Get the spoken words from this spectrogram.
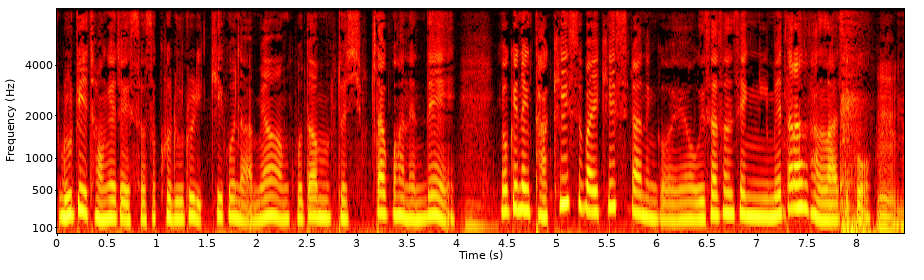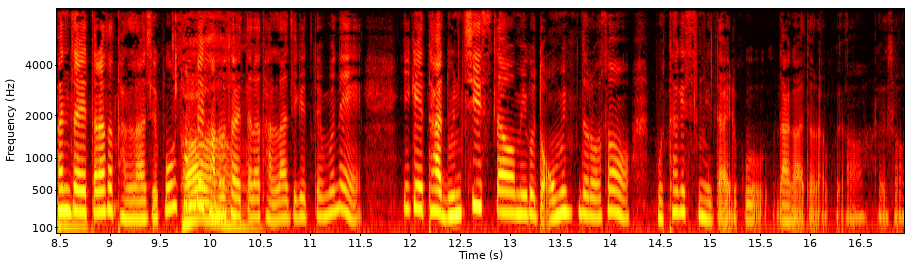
룰이 정해져 있어서 그 룰을 익히고 나면 그다음부터 쉽다고 하는데 음. 여기는 다 case by case라는 거예요. 의사 선생님에 따라서 달라지고 음. 환자에 따라서 달라지고 선배 아. 간호사에 따라 달라지기 때문에 이게 다 눈치 싸움이고 너무 힘들어서 못 하겠습니다 이러고 나가더라고요. 그래서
